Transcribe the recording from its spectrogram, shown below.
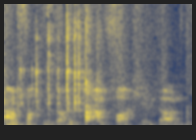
I'm fucking done. I'm fucking done.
